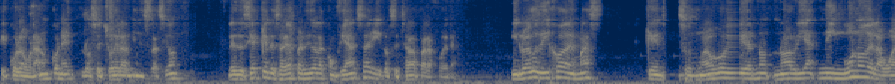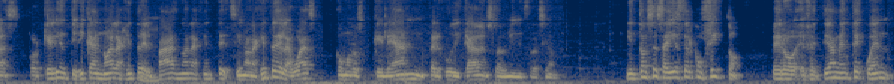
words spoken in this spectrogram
que colaboraron con él, los echó de la administración. Les decía que les había perdido la confianza y los echaba para afuera. Y luego dijo además que en su nuevo gobierno no habría ninguno de la UAS, porque él identifica no a la gente del Paz, no a la gente, sino a la gente de la UAS como los que le han perjudicado en su administración. Y entonces ahí está el conflicto, pero efectivamente Cuen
